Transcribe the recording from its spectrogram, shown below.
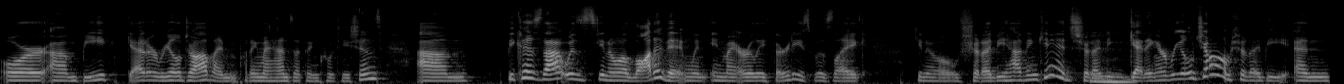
or um, b get a real job. I'm putting my hands up in quotations um, because that was, you know, a lot of it when in my early 30s was like, you know, should I be having kids? Should I be mm. getting a real job? Should I be? And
